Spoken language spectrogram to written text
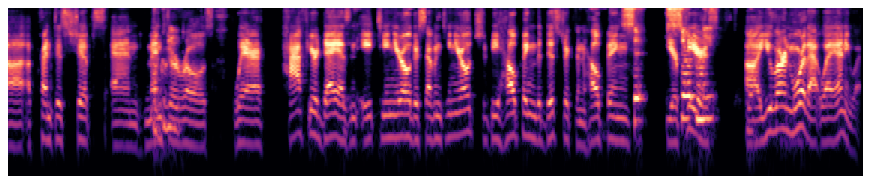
uh, apprenticeships and mentor Agreed. roles where half your day as an 18 year old or 17 year old should be helping the district and helping Cer- your certainly- peers uh, you learn more that way anyway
